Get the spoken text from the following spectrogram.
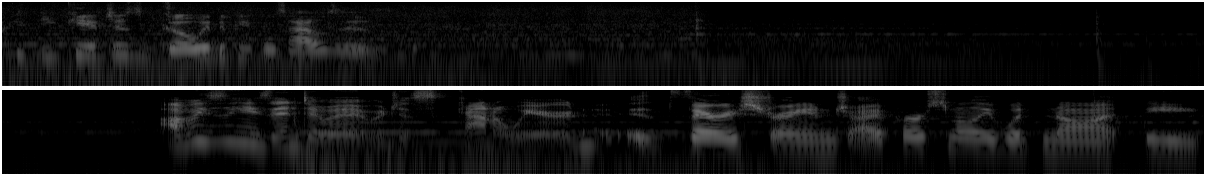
you can't just go into people's houses. Obviously, he's into it, which is kind of weird. It's very strange. I personally would not be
